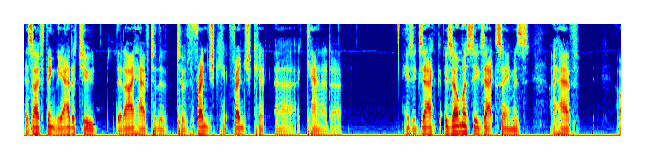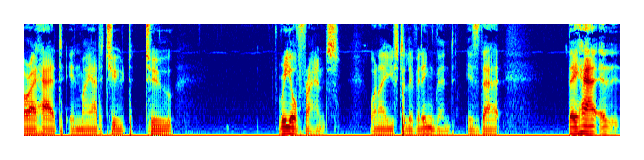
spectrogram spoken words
is I think the attitude that I have to the to French French uh, Canada is exact is almost the exact same as I have or I had in my attitude to real France when I used to live in England is that they had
